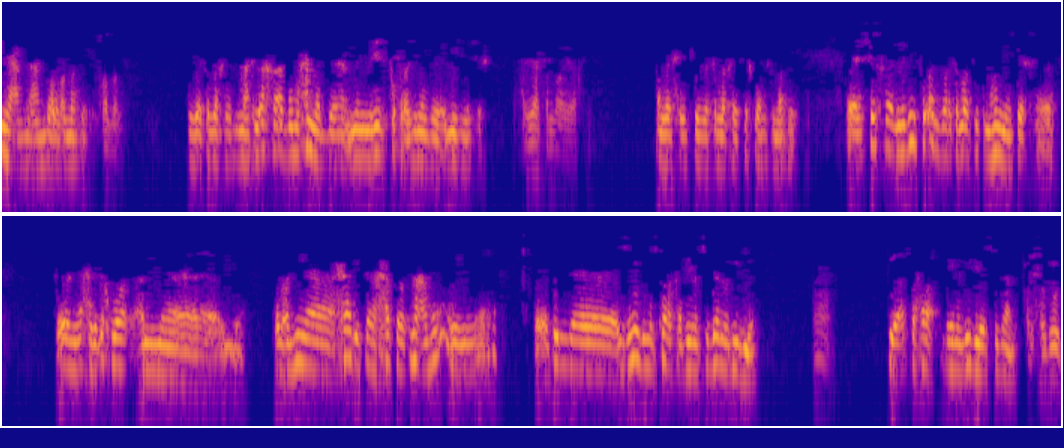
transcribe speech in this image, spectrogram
نعم نعم بارك الله فيك. تفضل. جزاك الله خير. معك الأخ أبو محمد من مدينة كفرة جنوب ليبيا شيخ. حياك الله يا أخي. الله يحييك جزاك الله خير. شيخ بارك الله فيك. آه، شيخ لدي سؤال بارك الله فيك مهم يا شيخ. آه، سألني أحد الإخوة عن آه، طبعا هي حادثة حصلت معه في الجنود المشتركة بين السودان وليبيا. آه. في الصحراء بين ليبيا والسودان. الحدود.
